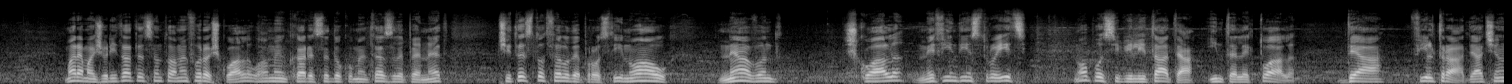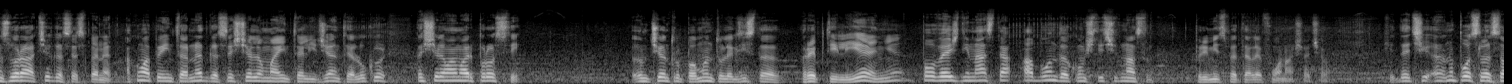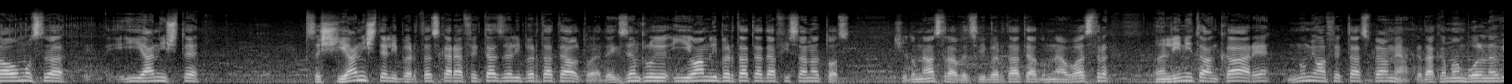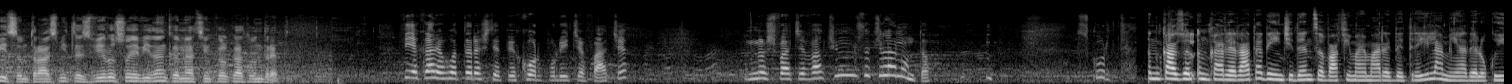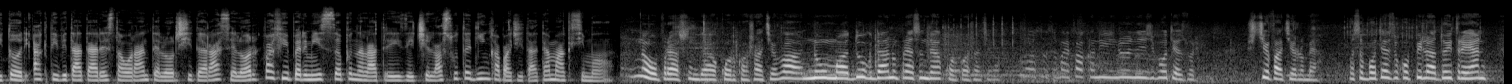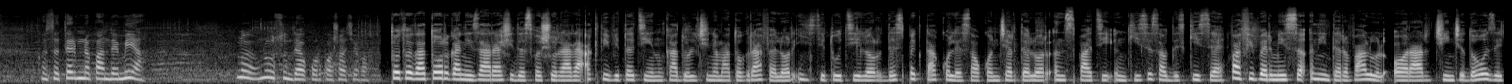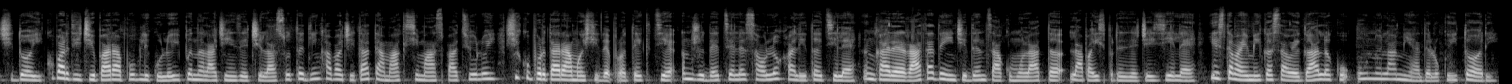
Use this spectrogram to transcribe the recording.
Marea majoritate sunt oameni fără școală, oameni care se documentează de pe net, citesc tot felul de prostii, nu au, neavând școală, nefiind instruiți, nu au posibilitatea intelectuală de a filtra, de a cenzura ce găsesc pe net. Acum pe internet găsești cele mai inteligente lucruri, dar și cele mai mari prostii. În centrul pământului există reptilieni, povești din astea abundă, cum știți și dumneavoastră. Primiți pe telefon așa ceva. Și deci nu poți lăsa omul să ia niște să-și ia niște libertăți care afectează libertatea altora. De exemplu, eu am libertatea de a fi sănătos și dumneavoastră aveți libertatea dumneavoastră în limita în care nu mi-o afectați pe a mea. Că dacă mă îmbolnăviți, îmi transmiteți virusul, evident că mi-ați încălcat un drept. Fiecare hotărăște pe corpul lui ce face. Nu-și face vaccinul, nu se duce la nuntă. Scurt. În cazul în care rata de incidență va fi mai mare de 3 la 1000 de locuitori, activitatea restaurantelor și teraselor va fi permisă până la 30% din capacitatea maximă. Nu prea sunt de acord cu așa ceva, nu mă duc, dar nu prea sunt de acord cu așa ceva. Nu o să se mai facă nici, nici botezuri. Și ce face lumea? O să boteze copil la 2-3 ani când se termină pandemia? Nu, nu sunt de acord cu așa ceva. Totodată, organizarea și desfășurarea activității în cadrul cinematografelor, instituțiilor de spectacole sau concertelor în spații închise sau deschise va fi permisă în intervalul orar 5-22, cu participarea publicului până la 50% din capacitatea maximă a spațiului și cu purtarea măștii de protecție în județele sau localitățile în care rata de incidență acumulată la 14 zile este mai mică sau egală cu 1 la 1000 de locuitori.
